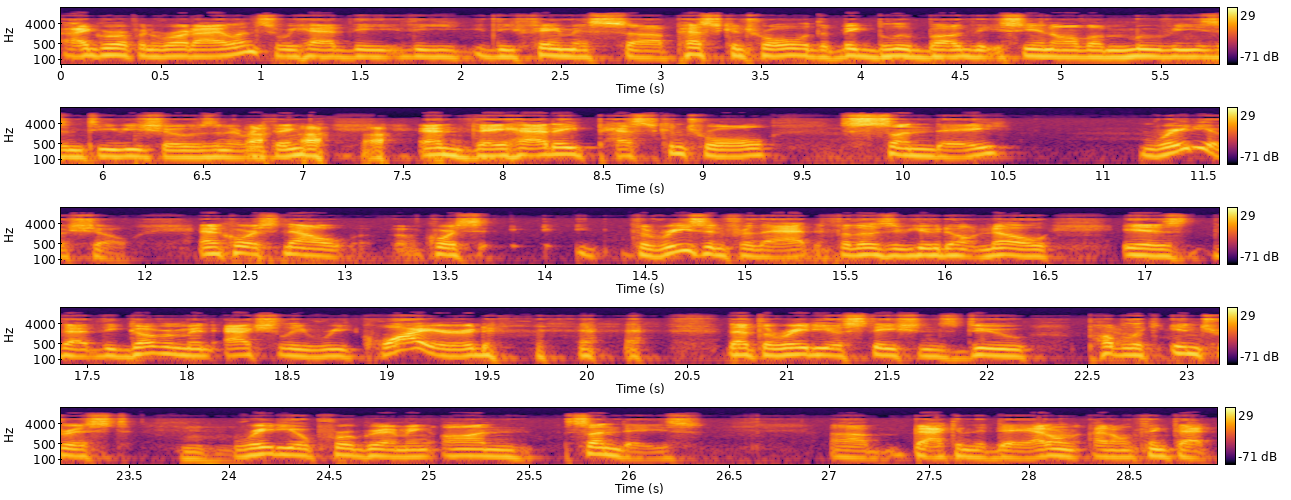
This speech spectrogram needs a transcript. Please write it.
I grew up in Rhode Island, so we had the the the famous uh, pest control with the big blue bug that you see in all the movies and TV shows and everything. and they had a pest control Sunday radio show. And of course, now, of course, the reason for that, for those of you who don't know, is that the government actually required that the radio stations do public interest mm-hmm. radio programming on Sundays. Uh, back in the day, I don't, I don't think that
